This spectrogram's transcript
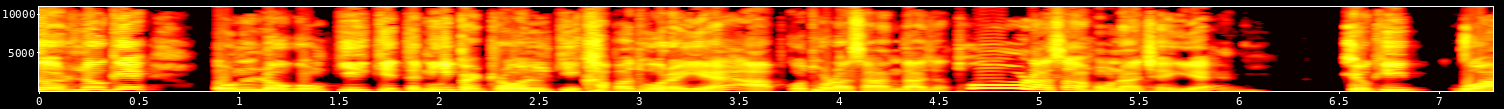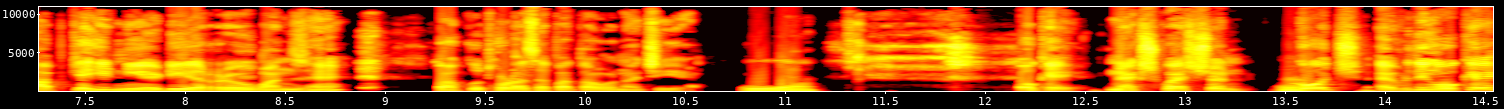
कर लोगे? उन लोगों की कितनी पेट्रोल की खपत हो रही है आपको थोड़ा सा अंदाज़ा थोड़ा सा होना चाहिए। क्योंकि वो आपके ही नियर डियर वंस हैं। तो आपको थोड़ा सा पता होना चाहिए। Okay next question. Coach everything okay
